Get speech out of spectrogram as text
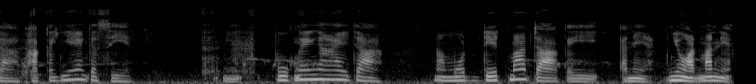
จ้ะผักกระแย่งเกษตรนี่ปลูกง่าย ๆจ้ะ น้องมดเด็ดมาจากไอ้อันเนี้ยยอดมันเนี่ย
